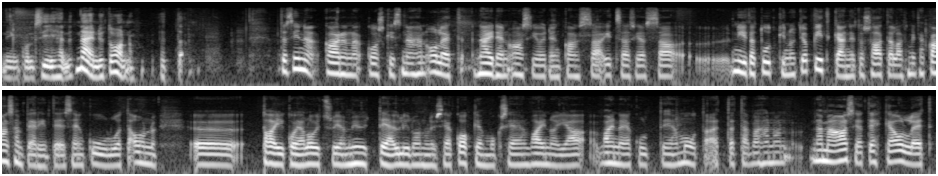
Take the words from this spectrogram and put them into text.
niin kuin siihen, että näin nyt on. Että mutta sinä, Kaarina Koski, sinähän olet näiden asioiden kanssa itse asiassa niitä tutkinut jo pitkään, että jos ajatellaan, että mitä kansanperinteeseen kuuluu, että on ö, taikoja, loitsuja, myyttejä, yliluonnollisia kokemuksia ja vainoja, vainojakultteja ja muuta, että tämähän on nämä asiat ehkä olleet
